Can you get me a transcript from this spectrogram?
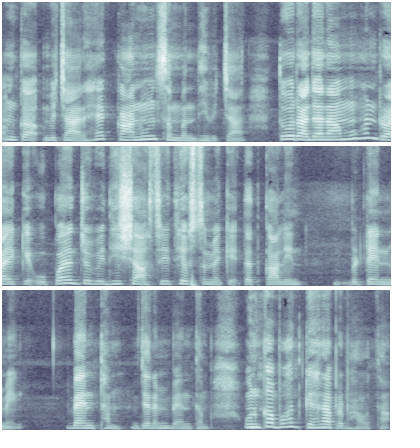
उनका विचार है कानून संबंधी विचार। तो राजा राममोहन रॉय के ऊपर जो विधि शास्त्री थे उस समय के तत्कालीन ब्रिटेन में बैंथम जेरेमी बैंथम। उनका बहुत गहरा प्रभाव था।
